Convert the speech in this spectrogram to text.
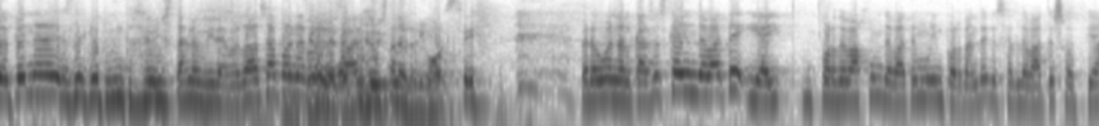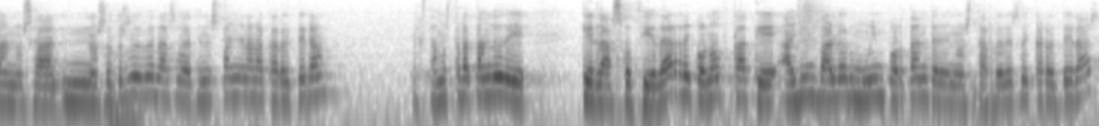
depende desde qué punto de vista lo miremos. Vamos a ponerlo igual. Desde el punto de vista del rigor. Sí. Pero bueno, el caso es que hay un debate y hay por debajo un debate muy importante que es el debate social. O sea, nosotros desde la Asociación Española a la Carretera estamos tratando de que la sociedad reconozca que hay un valor muy importante de nuestras redes de carreteras,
